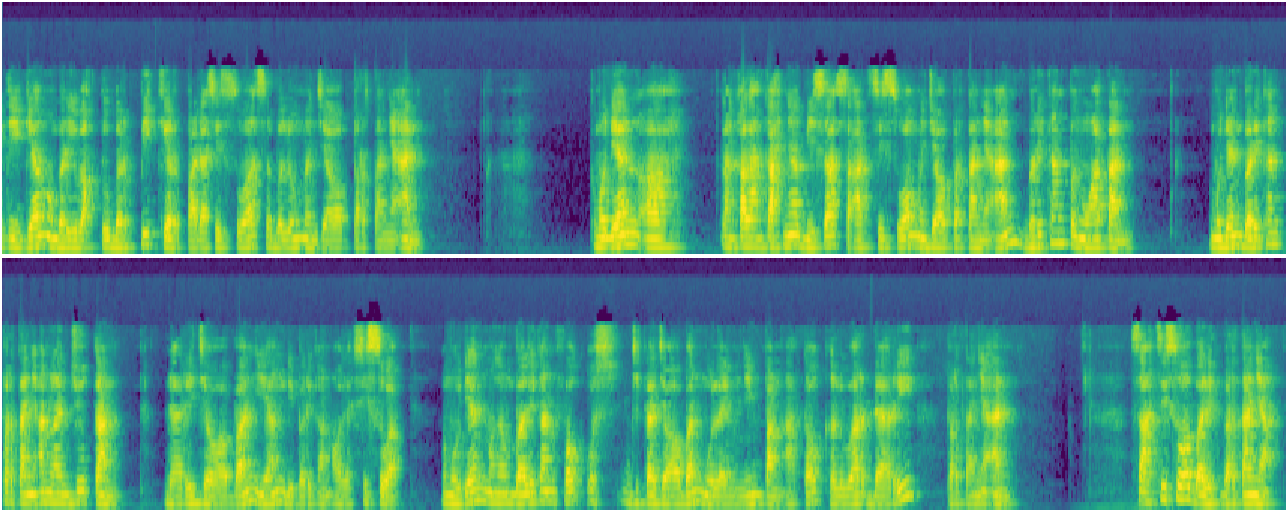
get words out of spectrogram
ketiga, memberi waktu berpikir pada siswa sebelum menjawab pertanyaan. Kemudian, uh, langkah-langkahnya bisa saat siswa menjawab pertanyaan, berikan penguatan. Kemudian, berikan pertanyaan lanjutan dari jawaban yang diberikan oleh siswa. Kemudian, mengembalikan fokus jika jawaban mulai menyimpang atau keluar dari pertanyaan. Saat siswa balik bertanya,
